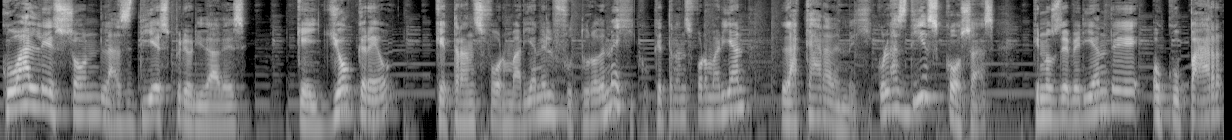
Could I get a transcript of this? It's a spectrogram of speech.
cuáles son las 10 prioridades que yo creo que transformarían el futuro de México, que transformarían la cara de México. Las 10 cosas que nos deberían de ocupar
